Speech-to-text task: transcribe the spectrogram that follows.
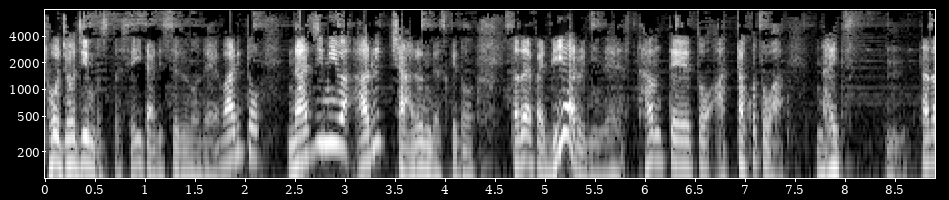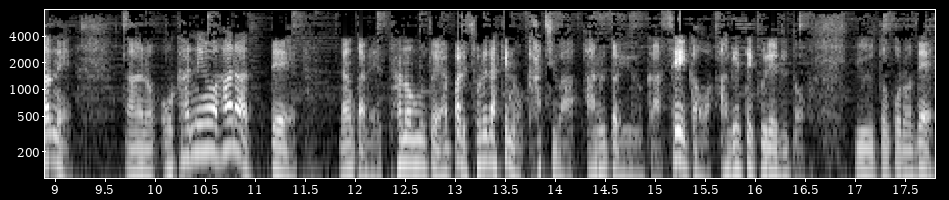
登場人物としていたりするので、割と馴染みはあるっちゃあるんですけど、ただやっぱりリアルにね、探偵と会ったことはないです。うん。ただね、あの、お金を払って、なんかね、頼むとやっぱりそれだけの価値はあるというか、成果を上げてくれるというところで、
